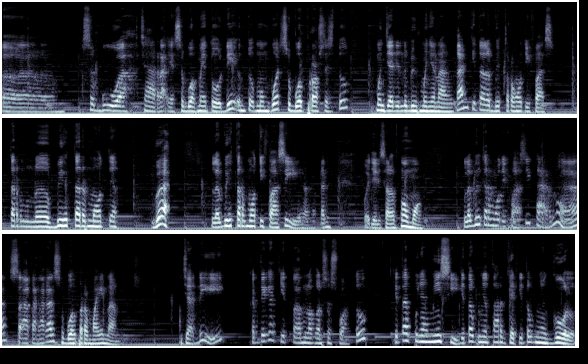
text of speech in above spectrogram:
uh, sebuah cara ya sebuah metode untuk membuat sebuah proses itu menjadi lebih menyenangkan kita lebih termotivasi terlebih termotiv bah lebih termotivasi ya kan? Gue jadi salah ngomong lebih termotivasi karena seakan-akan sebuah permainan jadi ketika kita melakukan sesuatu kita punya misi kita punya target kita punya goal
